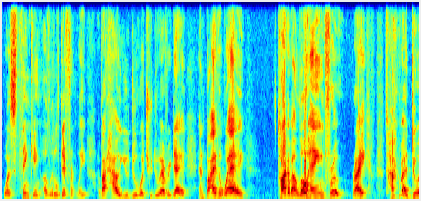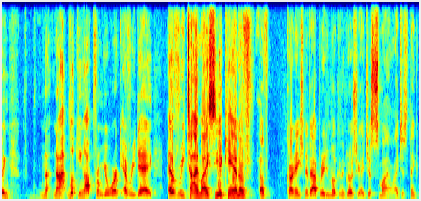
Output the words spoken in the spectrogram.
was thinking a little differently about how you do what you do every day. And by the way, Talk about low-hanging fruit, right? Talk about doing, not, not looking up from your work every day. Every time I see a can of, of carnation evaporated milk in the grocery, I just smile. I just think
